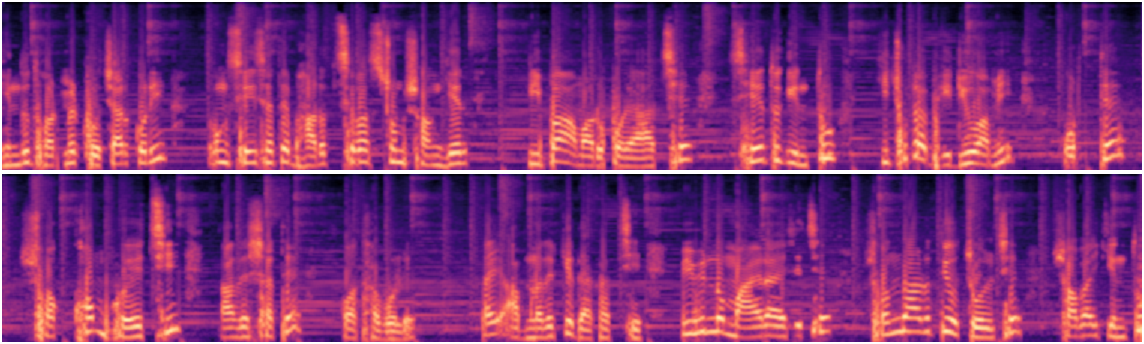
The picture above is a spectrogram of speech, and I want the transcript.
হিন্দু ধর্মের প্রচার করি এবং সেই সাথে ভারত সেবাশ্রম সংঘের কৃপা আমার উপরে আছে, সেহেতু কিন্তু কিছুটা ভিডিও আমি করতে সক্ষম হয়েছি তাদের সাথে কথা বলে। তাই আপনাদেরকে দেখাচ্ছি। বিভিন্ন মায়েরা এসেছে, সন্ধ্যা আরতিও চলছে। সবাই কিন্তু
